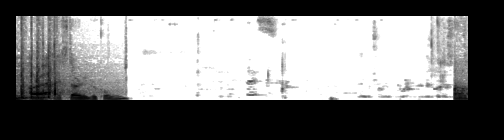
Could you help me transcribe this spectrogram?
Alright, I started recording. Oh,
